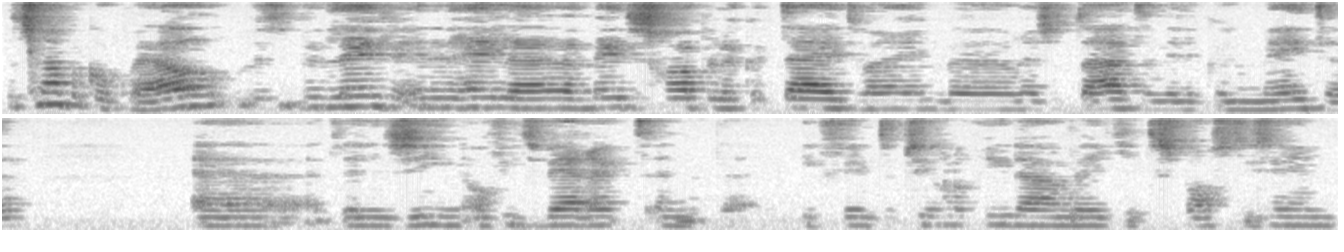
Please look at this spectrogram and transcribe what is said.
dat snap ik ook wel. We, we leven in een hele wetenschappelijke tijd waarin we resultaten willen kunnen meten. het willen zien of iets werkt. En eh, ik vind de psychologie daar een beetje te spastisch in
